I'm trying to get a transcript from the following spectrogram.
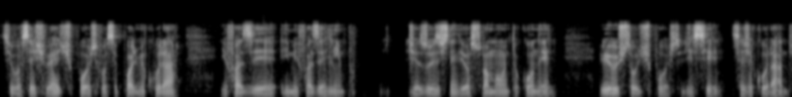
se você estiver disposto, você pode me curar e fazer e me fazer limpo. Jesus estendeu a sua mão e tocou nele. Eu estou disposto, disse ele. Seja curado.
